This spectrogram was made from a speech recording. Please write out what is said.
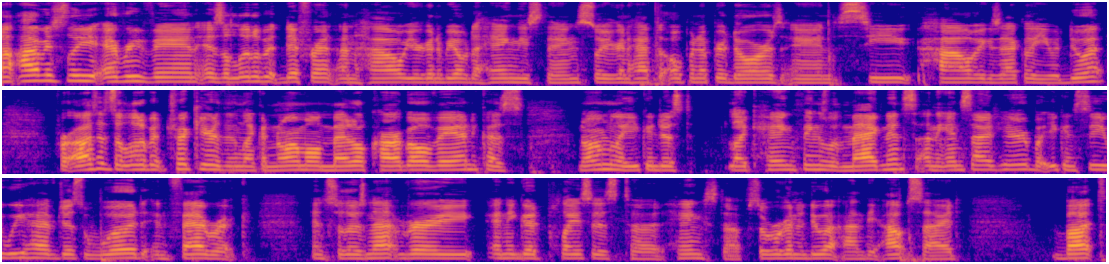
Now obviously every van is a little bit different on how you're going to be able to hang these things so you're going to have to open up your doors and see how exactly you would do it. For us it's a little bit trickier than like a normal metal cargo van because normally you can just like hang things with magnets on the inside here but you can see we have just wood and fabric and so there's not very any good places to hang stuff so we're going to do it on the outside but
